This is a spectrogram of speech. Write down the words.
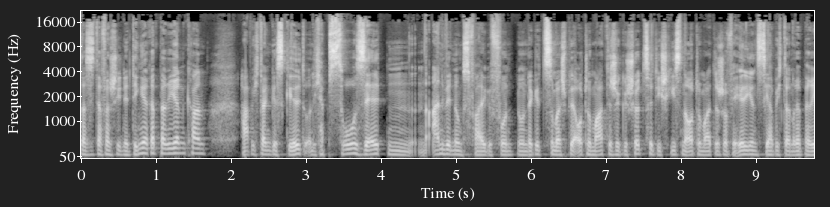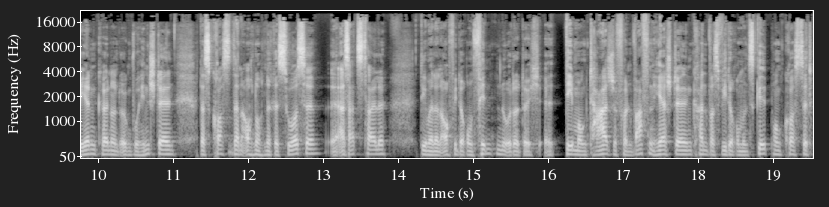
dass ich da verschiedene Dinge reparieren kann, habe ich dann geskillt und ich habe so selten einen Anwendungsfall gefunden. Und da gibt es zum Beispiel automatische Geschütze, die schießen automatisch auf Aliens, die habe ich dann reparieren können und irgendwo hinstellen. Das kostet dann auch noch eine Ressource, äh, Ersatzteile, die man dann auch wiederum finden oder durch äh, Demontage von Waffen herstellen kann, was wiederum einen Skillpunkt kostet.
